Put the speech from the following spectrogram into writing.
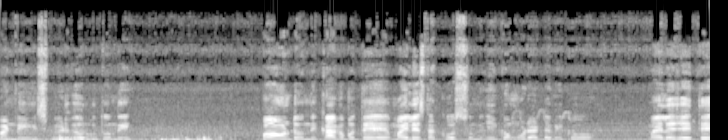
బండి స్పీడ్గా ఉరుగుతుంది బాగుంటుంది. కాకపోతే మైలేజ్ తక్కువ వస్తుంది. ఈకో మూడు అంటే మీకు మైలేజ్ అయితే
